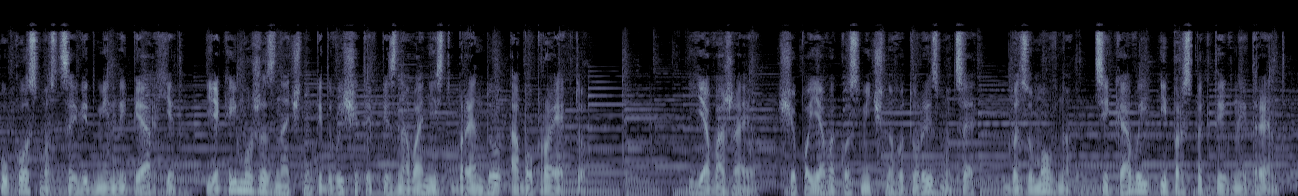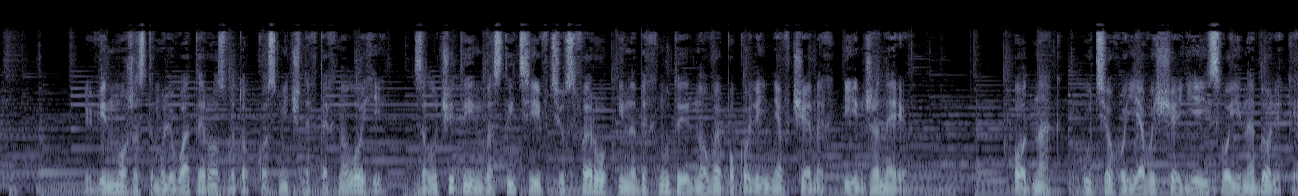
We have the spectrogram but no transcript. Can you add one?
у космос це відмінний піархід, який може значно підвищити впізнаваність бренду або проекту. Я вважаю, що поява космічного туризму це, безумовно, цікавий і перспективний тренд. Він може стимулювати розвиток космічних технологій, залучити інвестиції в цю сферу і надихнути нове покоління вчених і інженерів. Однак, у цього явища є і свої недоліки.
